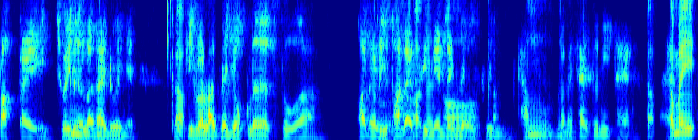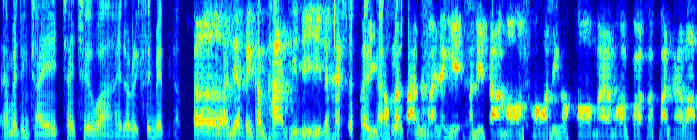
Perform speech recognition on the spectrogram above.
ปรับไปช่วยเหลืออืมเราได้ด้วยเนี่ยครัเราคิดว่าเราจะยกเลิกตัว ordinary portland Order- cement ได้เร็วอ๋อขึ้นครับอืมผมแล้วก็ใช้ตัวนี้แทนครับฮะทำไมทำไมถึงใช้ใช้ชื่อว่า hydraulic cement ครับเอออันเนี้ยเป็นคำถามที่ดีนะฮะพอดีเขาก็ตั้งมาอย่างนี้ พอดีตามมอกที่เขาขอมามอกสองพันห้าร้อย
